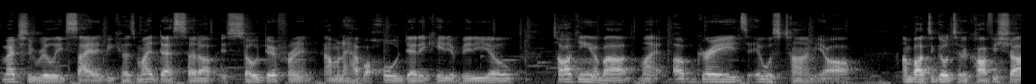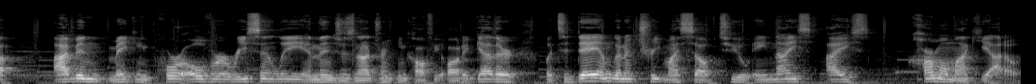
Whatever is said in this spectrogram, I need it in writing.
I'm actually really excited because my desk setup is so different. I'm gonna have a whole dedicated video talking about my upgrades. It was time, y'all. I'm about to go to the coffee shop. I've been making pour over recently and then just not drinking coffee altogether. But today I'm gonna treat myself to a nice iced caramel macchiato.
